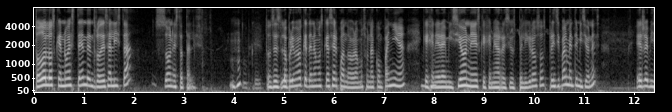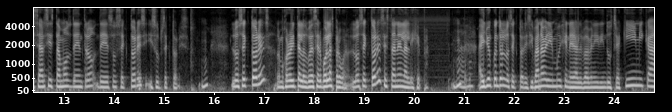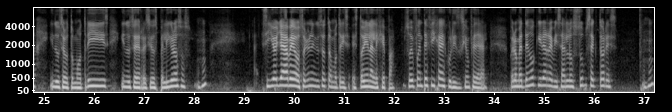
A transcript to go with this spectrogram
Todos los que no estén dentro de esa lista son estatales. Entonces, lo primero que tenemos que hacer cuando abramos una compañía que genera emisiones, que genera residuos peligrosos, principalmente emisiones, es revisar si estamos dentro de esos sectores y subsectores. Los sectores, a lo mejor ahorita las voy a hacer bolas, pero bueno, los sectores están en la LEGEPA. Ahí yo encuentro los sectores y van a venir muy generales, va a venir industria química, industria automotriz, industria de residuos peligrosos si yo ya veo, soy una industria automotriz, estoy en la LEGEPA, soy fuente fija de jurisdicción federal, pero me tengo que ir a revisar los subsectores,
